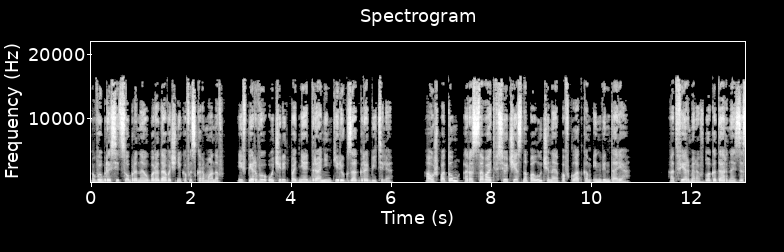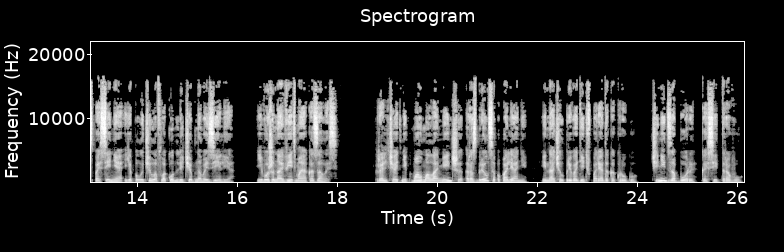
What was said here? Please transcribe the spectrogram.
Выбросить собранное у бородавочников из карманов и в первую очередь поднять драненький рюкзак грабителя. А уж потом рассовать все честно полученное по вкладкам инвентаря. От фермера в благодарность за спасение я получила флакон лечебного зелья. Его жена ведьмой оказалась. Крольчатник мал-мала меньше разбрелся по поляне и начал приводить в порядок округу, чинить заборы, косить траву.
